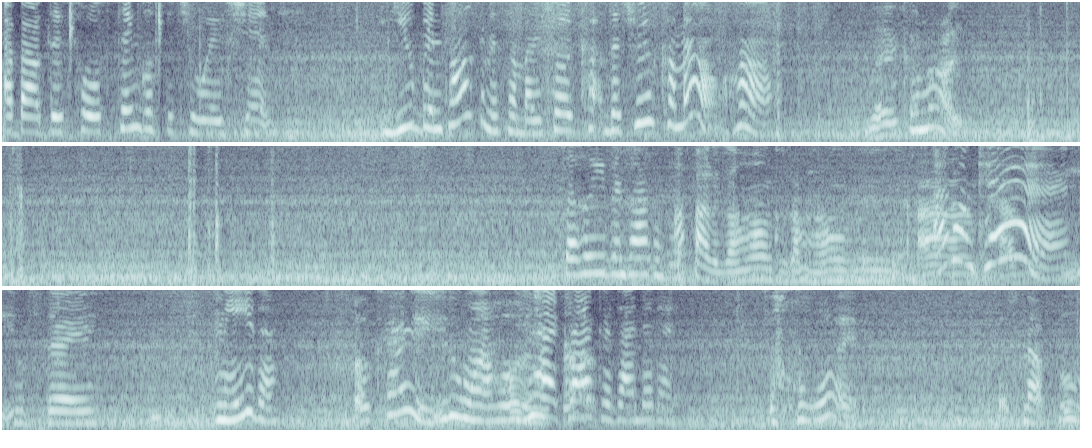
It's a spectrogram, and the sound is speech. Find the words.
about this whole single situation, you've been talking to somebody. So it, the truth come out, huh? Let it come out. So who you been talking to? I'm about to go home because I'm hungry. I um, don't care. I've eating today. Me either. Okay, you the one holding You had this up. crackers, I didn't. So what? That's not food.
